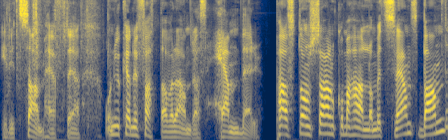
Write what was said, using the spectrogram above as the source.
i ditt psalmhäfte och nu kan du fatta varandras händer. Pastorns psalm kommer handla om ett svenskt band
